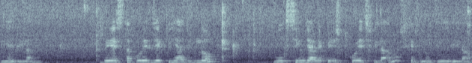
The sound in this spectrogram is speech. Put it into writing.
দিয়ে দিলাম। বেরেস্তা করে যে পেঁয়াজগুলো মিক্সিং জারে পেস্ট করেছিলাম, সেগুলো দিয়ে দিলাম।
